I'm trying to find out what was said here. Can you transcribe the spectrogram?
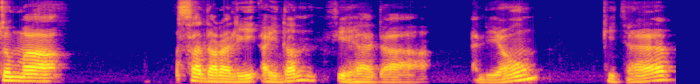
ثم صدر لي أيضا في هذا اليوم كتاب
